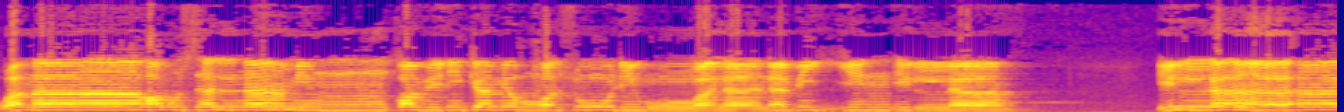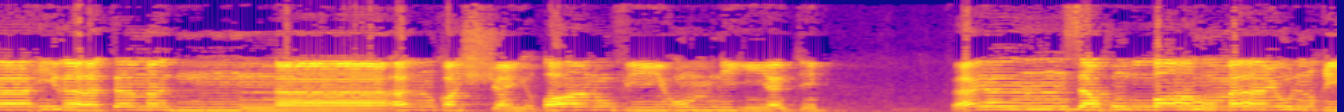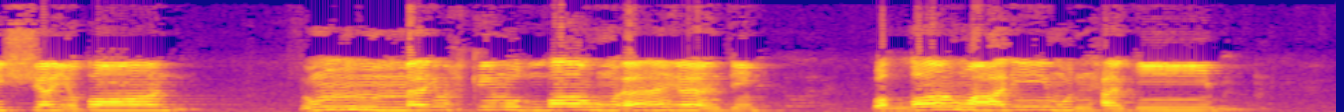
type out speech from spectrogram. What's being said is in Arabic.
وما أرسلنا من قبلك من رسول ولا نبي إلا إلا إذا تمنى ألقى الشيطان في أمنيته فينسخ الله ما يلقي الشيطان ثم يحكم الله آياته والله عليم حكيم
